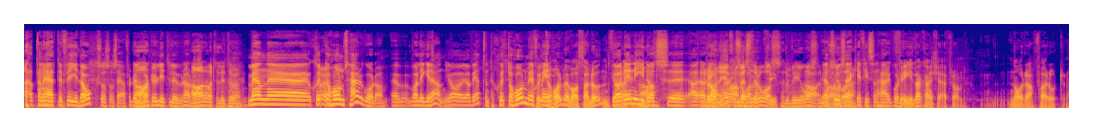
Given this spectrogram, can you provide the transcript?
att den här heter Frida också så att säga. För då Ja. vart du lite lurad då. Ja det var det lite då. Men eh, Skytteholms herrgård då? Eh, var ligger den? Jag, jag vet inte. Skytteholm är för mig... Skytteholm är Vasalund för Ja det är en. Ja. idrottsarena. Är Ja, från så- Västerås, typ. eller Viås Ja, eller jag tror det säkert det finns en herrgård i- Frida kanske är från norra förorterna.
